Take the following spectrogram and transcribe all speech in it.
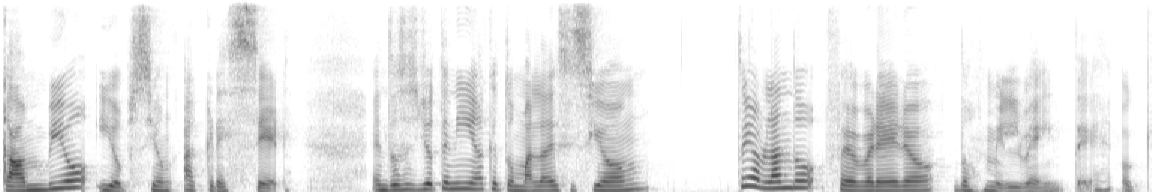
cambio y opción a crecer. Entonces yo tenía que tomar la decisión, estoy hablando febrero 2020, ¿ok?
